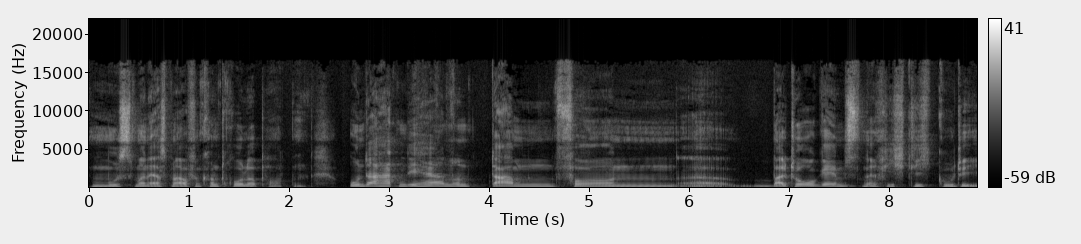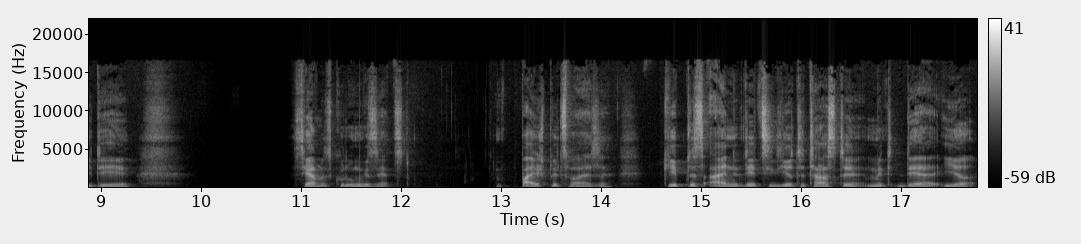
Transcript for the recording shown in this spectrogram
muss man erstmal auf den Controller porten. Und da hatten die Herren und Damen von äh, Baltoro Games eine richtig gute Idee. Sie haben es gut umgesetzt. Beispielsweise gibt es eine dezidierte Taste, mit der ihr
